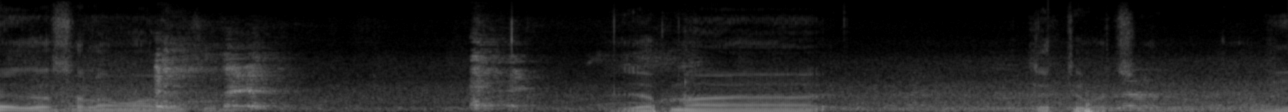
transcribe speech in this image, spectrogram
আসসালামু আলাইকুম। যে আপনার দেখতে পাচ্ছেন, আমি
